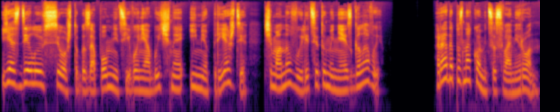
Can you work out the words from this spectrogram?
Я сделаю все, чтобы запомнить его необычное имя прежде, чем оно вылетит у меня из головы. Рада познакомиться с вами, Рон.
